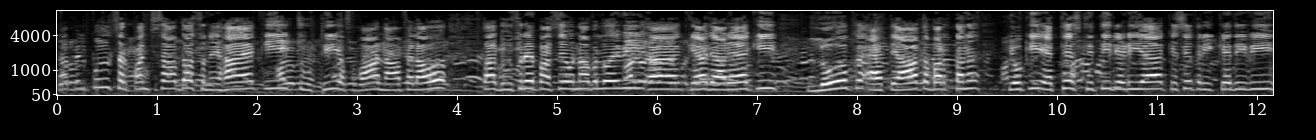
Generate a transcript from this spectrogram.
ਤਾਂ ਬਿਲਕੁਲ ਸਰਪੰਚ ਸਾਹਿਬ ਦਾ ਸੁਨੇਹਾ ਹੈ ਕਿ ਝੂਠੀ ਅਫਵਾਹ ਨਾ ਫੈਲਾਓ। ਤਾਂ ਦੂਸਰੇ ਪਾਸੇ ਉਹਨਾਂ ਵੱਲੋਂ ਇਹ ਵੀ ਕਿਹਾ ਜਾ ਰਿਹਾ ਹੈ ਕਿ ਲੋਕ ਇਹਤਿਆਤ ਵਰਤਨ ਕਿਉਂਕਿ ਇੱਥੇ ਸਥਿਤੀ ਜਿਹੜੀ ਆ ਕਿਸੇ ਤਰੀਕੇ ਦੀ ਵੀ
